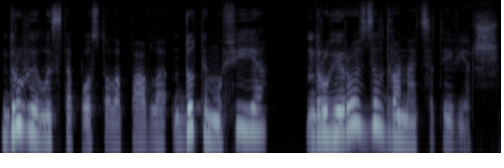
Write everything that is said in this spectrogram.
Другий лист апостола Павла до Тимофія, другий розділ, 12 вірш.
